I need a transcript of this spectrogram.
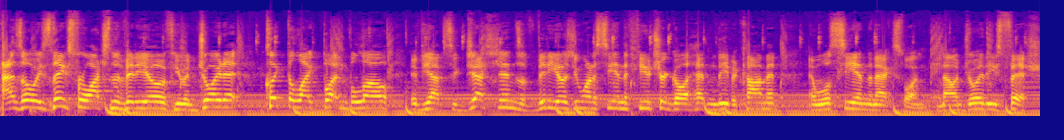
As always, thanks for watching the video. If you enjoyed it, click the like button below. If you have suggestions of videos you want to see in the future, go ahead and leave a comment and we'll see you in the next one. Now enjoy these fish.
